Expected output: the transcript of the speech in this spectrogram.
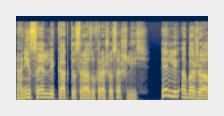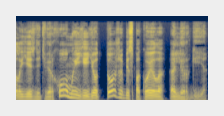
Они с Элли как-то сразу хорошо сошлись. Элли обожала ездить верхом, и ее тоже беспокоила аллергия.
